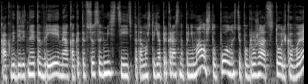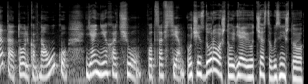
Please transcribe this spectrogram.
как выделить на это время, как это все совместить, потому что я прекрасно понимала, что полностью погружаться только в это, только в науку, я не хочу, вот совсем. Очень здорово, что я вот часто, извини, что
